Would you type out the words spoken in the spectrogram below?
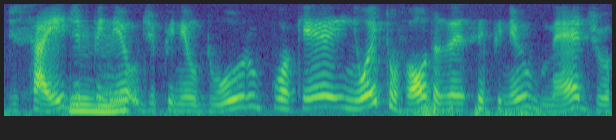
de sair de, uhum. pneu, de pneu duro, porque em oito voltas esse pneu médio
